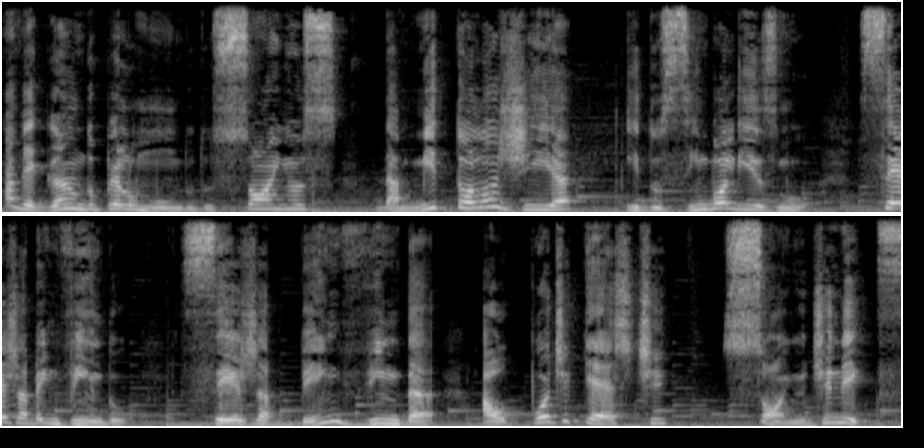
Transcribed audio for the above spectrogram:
navegando pelo mundo dos sonhos, da mitologia e do simbolismo. Seja bem-vindo, seja bem-vinda ao podcast Sonho de Nix.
